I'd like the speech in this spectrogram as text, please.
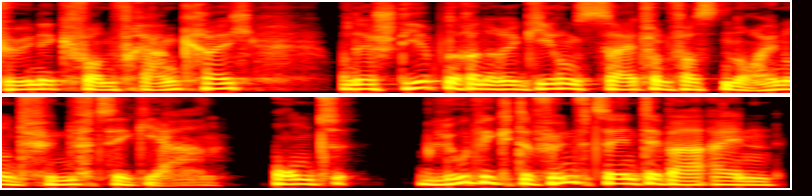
König von Frankreich, und er stirbt nach einer Regierungszeit von fast 59 Jahren. Und Ludwig XV. war ein,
